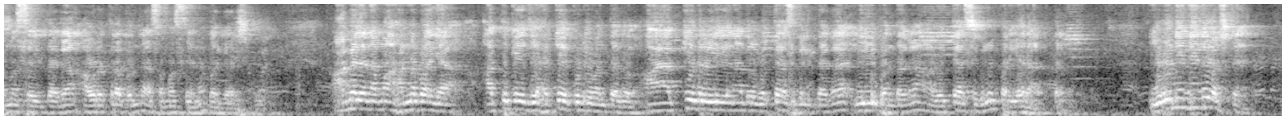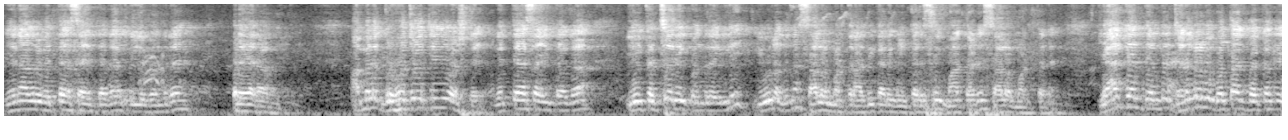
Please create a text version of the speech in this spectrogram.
ಸಮಸ್ಯೆ ಇದ್ದಾಗ ಅವ್ರ ಹತ್ರ ಬಂದು ಆ ಸಮಸ್ಯೆಯನ್ನು ಬಗೆಹರಿಸ್ಬೋದು ಆಮೇಲೆ ನಮ್ಮ ಅನ್ನಭಾಗ್ಯ ಹತ್ತು ಕೆ ಜಿ ಅಕ್ಕಿ ಕುಡಿಯುವಂಥದ್ದು, ಆ ಅಕ್ಕಿದ್ರಲ್ಲಿ ಏನಾದರೂ ವ್ಯತ್ಯಾಸಗಳಿದ್ದಾಗ ಇಲ್ಲಿ ಬಂದಾಗ ಆ ವ್ಯತ್ಯಾಸಗಳು ಪರಿಹಾರ ಆಗ್ತವೆ. ಯುವನಿಧಿಗೂ ಅಷ್ಟೇ, ಏನಾದರೂ ವ್ಯತ್ಯಾಸ ಇದ್ದಾಗ ಇಲ್ಲಿ ಬಂದರೆ ಪರಿಹಾರ ಆಗುತ್ತೆ. ಆಮೇಲೆ ಗೃಹ ಜ್ಯೋತಿಗೂ ಅಷ್ಟೇ. ವ್ಯತ್ಯಾಸ ಇದ್ದಾಗ ಈ ಕಚೇರಿಗೆ ಬಂದ್ರೆ ಇಲ್ಲಿ ಇವರು ಅದನ್ನ ಸಾಲ್ವ್ ಮಾಡ್ತಾರೆ. ಅಧಿಕಾರಿಗಳು ಕರೆಸಿ ಮಾತಾಡಿ ಸಾಲ್ವ್ ಮಾಡ್ತಾರೆ. ಯಾಕೆ ಅಂತ ಹೇಳಿದ್ರೆ ಜನಗಳಿಗೆ ಗೊತ್ತಾಗ್ಬೇಕಂದ್ರೆ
